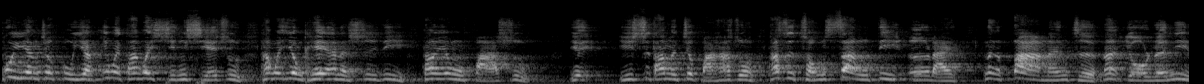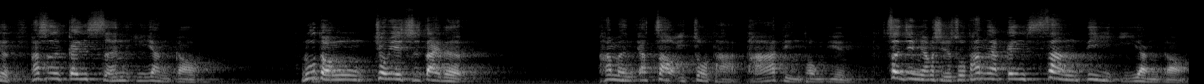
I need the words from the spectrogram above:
不一样就不一样，因为他会行邪术，他会用黑暗的势力，他会用法术，也于是他们就把他说他是从上帝而来，那个大能者，那有能力的，他是跟神一样高，如同旧约时代的，他们要造一座塔，塔顶通天。圣经描写说他们要跟上帝一样高，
